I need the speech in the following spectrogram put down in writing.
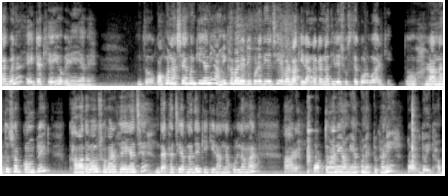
লাগবে না, এইটা খেয়েও বেরিয়ে যাবে। তো কখন আসে এখন কি জানি, আমি খাবার রেডি করে দিয়েছি, এবার বাকি রান্না টান্না ধীরে সুস্থে করব আর কি। তো রান্না তো সব কমপ্লিট খাওয়া দাওয়াও সবার হয়ে গেছে, দেখাচ্ছি আপনাদের কি কি রান্না করলাম আর আর বর্তমানে আমি এখন একটুখানি টক দই খাব।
